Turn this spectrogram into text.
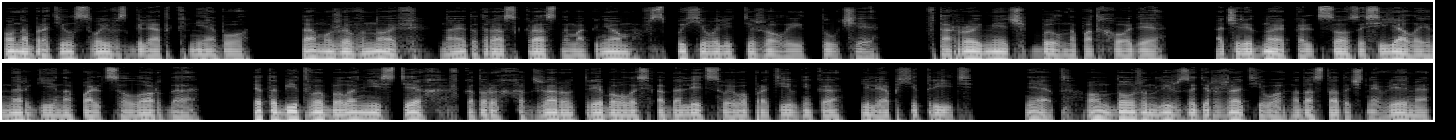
Он обратил свой взгляд к небу. Там уже вновь, на этот раз красным огнем, вспыхивали тяжелые тучи. Второй меч был на подходе. Очередное кольцо засияло энергией на пальце лорда. Эта битва была не из тех, в которых Хаджару требовалось одолеть своего противника или обхитрить. Нет, он должен лишь задержать его на достаточное время,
